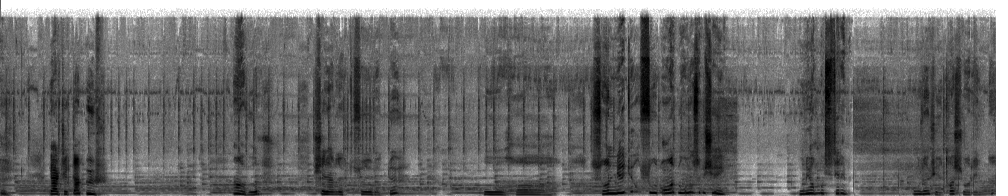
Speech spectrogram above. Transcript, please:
Gerçekten üf. Ne yapıyor? Bir şeyler döktü, suyu döktü. Oha. Sen ne diyorsun? Abi o nasıl bir şey? Onu yapmak isterim. Bu güzel bir şey. Taş var elinde.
